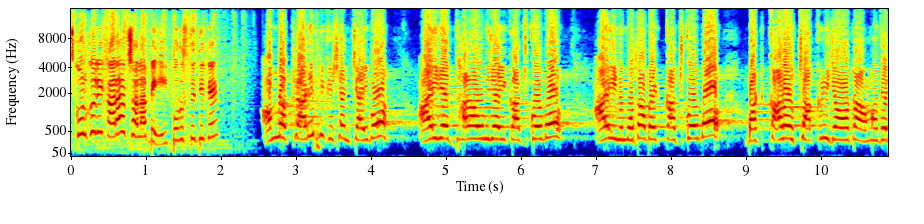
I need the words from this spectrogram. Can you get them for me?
স্কুলগুলি কারা চালাবে এই পরিস্থিতিতে? আমরা ক্লারিফিকেশন চাইব আইনের ধারা অনুযায়ী কাজ করব আইন মোতাবেক কাজ করব বাট কারও চাকরি যাওয়াটা আমাদের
